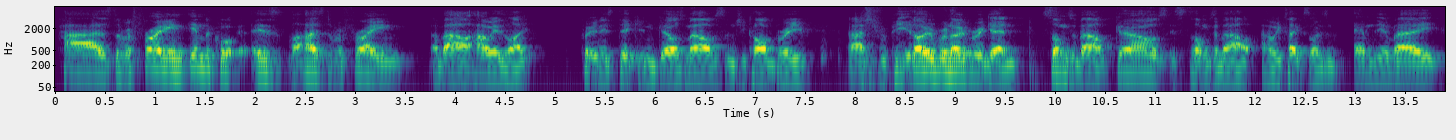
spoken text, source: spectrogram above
has the refrain in the court is like, has the refrain about how he's like putting his dick in girls' mouths and she can't breathe. And that's just repeated over and over again. Songs about girls, it's songs about how he takes loads of MDMA,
